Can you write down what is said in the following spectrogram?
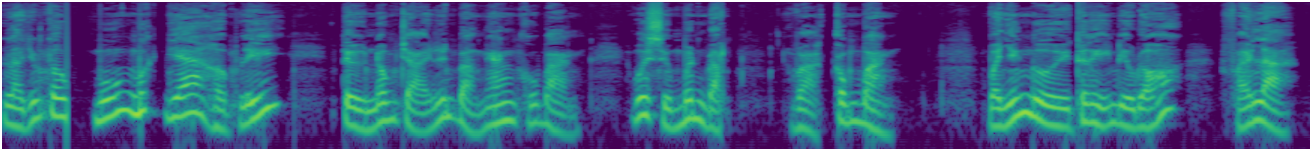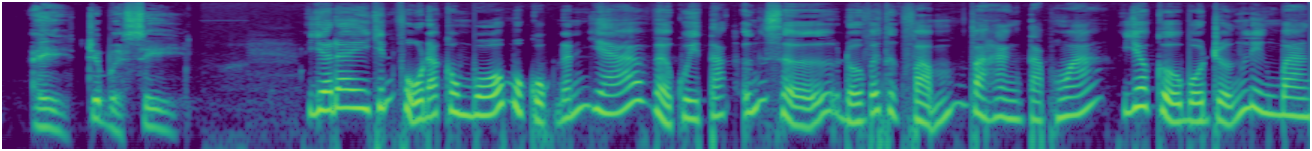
là chúng tôi muốn mức giá hợp lý từ nông trại đến bàn ăn của bạn với sự minh bạch và công bằng. Và những người thực hiện điều đó phải là ACCC. Giờ đây, chính phủ đã công bố một cuộc đánh giá về quy tắc ứng xử đối với thực phẩm và hàng tạp hóa do cựu Bộ trưởng Liên bang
